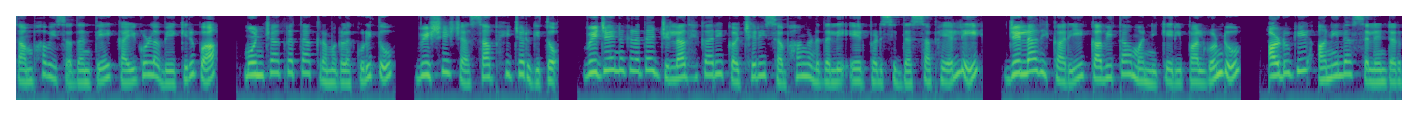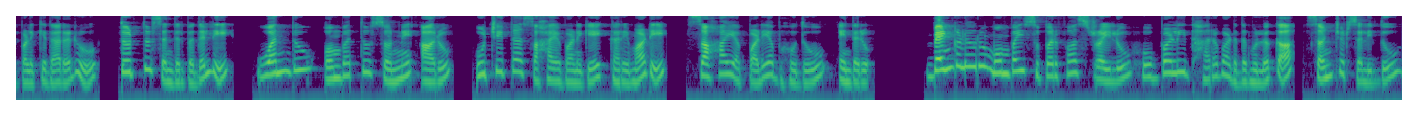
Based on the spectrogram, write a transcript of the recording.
ಸಂಭವಿಸದಂತೆ ಕೈಗೊಳ್ಳಬೇಕಿರುವ ಮುಂಜಾಗ್ರತಾ ಕ್ರಮಗಳ ಕುರಿತು ವಿಶೇಷ ಸಭೆ ಜರುಗಿತು. ವಿಜಯನಗರದ ಜಿಲ್ಲಾಧಿಕಾರಿ ಕಚೇರಿ ಸಭಾಂಗಣದಲ್ಲಿ ಏರ್ಪಡಿಸಿದ್ದ ಸಭೆಯಲ್ಲಿ ಜಿಲ್ಲಾಧಿಕಾರಿ ಕವಿತಾ ಮನ್ನಿಕೇರಿ ಪಾಲ್ಗೊಂಡು ಅಡುಗೆ ಅನಿಲ ಸಿಲಿಂಡರ್ ಬಳಕೆದಾರರು ತುರ್ತು ಸಂದರ್ಭದಲ್ಲಿ ಒಂದು, ಒಂಬತ್ತು, ಸೊನ್ನೆ, ಆರು ಉಚಿತ ಸಹಾಯವಾಣಿಗೆ ಕರೆ ಮಾಡಿ ಸಹಾಯ ಪಡೆಯಬಹುದು ಎಂದರು. ಬೆಂಗಳೂರು ಮುಂಬೈ ಸೂಪರ್ಫಾಸ್ಟ್ ರೈಲು ಹುಬ್ಬಳ್ಳಿ ಧಾರವಾಡದ ಮೂಲಕ ಸಂಚರಿಸಲಿದ್ದು,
